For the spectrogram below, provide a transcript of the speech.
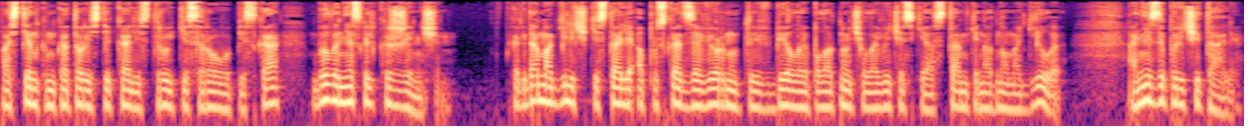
по стенкам которой стекали струйки сырого песка, было несколько женщин. Когда могильщики стали опускать завернутые в белое полотно человеческие останки на дно могилы, они запричитали,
